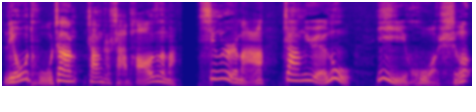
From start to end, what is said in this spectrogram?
刘土张，张着傻狍子嘛。星日马，张月鹿，翼火蛇。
